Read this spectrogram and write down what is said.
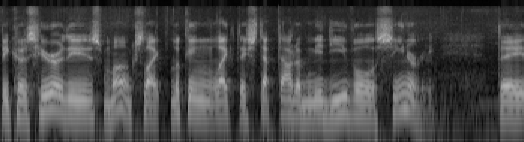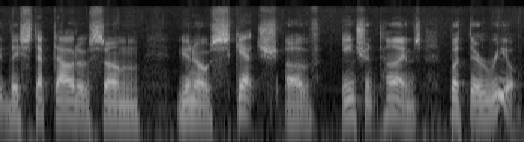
because here are these monks like looking like they stepped out of medieval scenery. They, they stepped out of some, you know, sketch of ancient times, but they're real.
